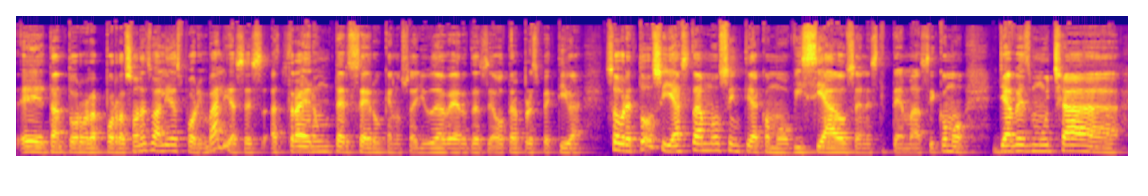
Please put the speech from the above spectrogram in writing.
eh, tanto por razones válidas por inválidas, es atraer a un tercero que nos ayude a ver desde otra perspectiva, sobre todo si ya estamos, Cintia, como viciados en este tema, así como ya ves mucha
